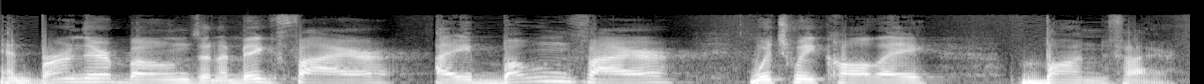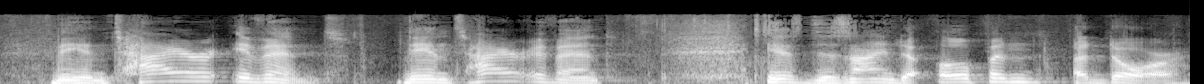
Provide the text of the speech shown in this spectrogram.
and burn their bones in a big fire, a bone fire, which we call a bonfire. The entire event, the entire event is designed to open a door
